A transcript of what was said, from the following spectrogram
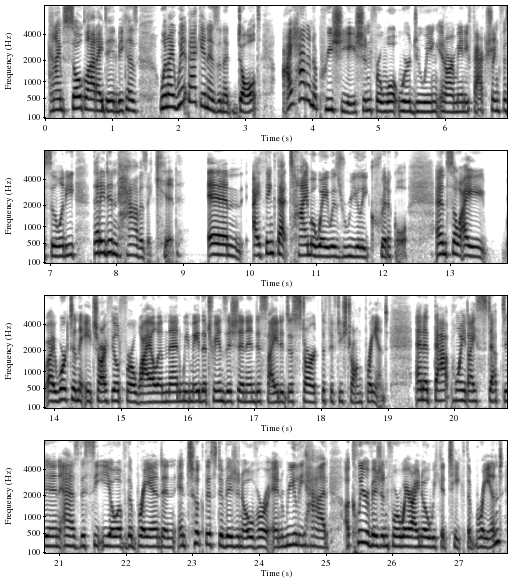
And I'm so glad I did because when I went back in as an adult, I had an appreciation for what we're doing in our manufacturing facility that I didn't have as a kid. And I think that time away was really critical. And so I I worked in the HR field for a while and then we made the transition and decided to start the 50 Strong brand. And at that point, I stepped in as the CEO of the brand and, and took this division over and really had a clear vision for where I know we could take the brand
